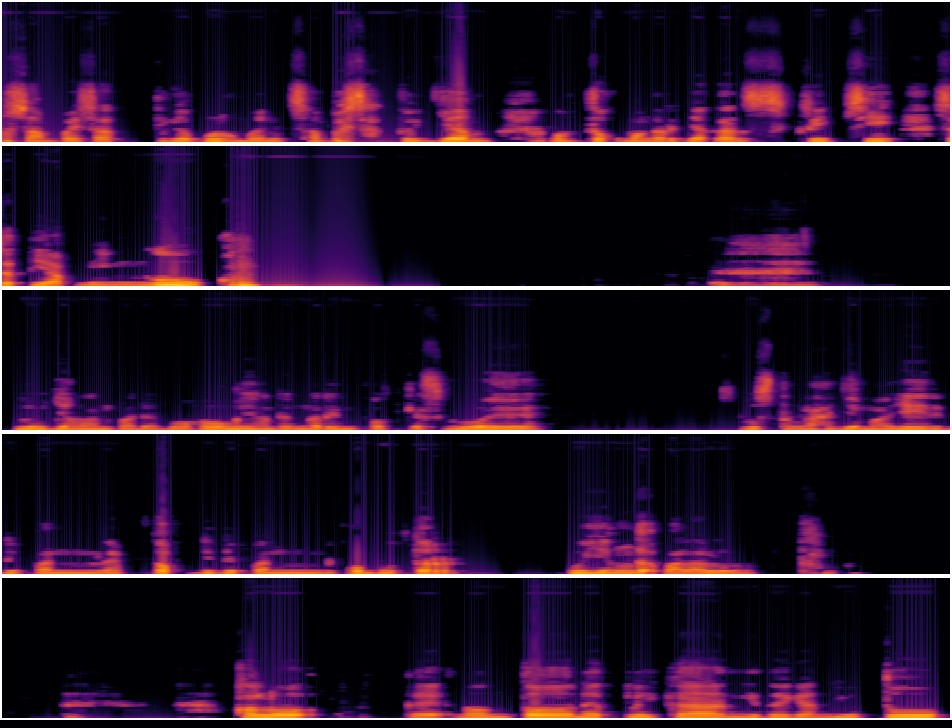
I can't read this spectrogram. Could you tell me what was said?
sampai 30 menit sampai 1 jam untuk mengerjakan skripsi setiap minggu. Lu jangan pada bohong yang dengerin podcast gue ya. Lu setengah jam aja di depan laptop, di depan komputer, puyeng nggak pala lu. Kalau kayak nonton Netflixan gitu kan, YouTube,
